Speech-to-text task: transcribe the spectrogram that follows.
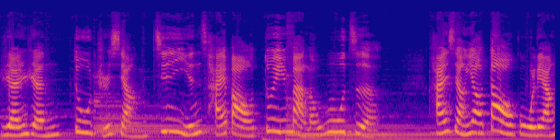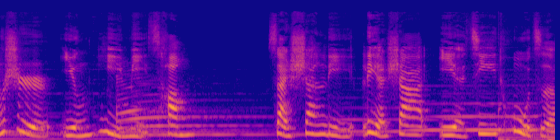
人人都只想金银财宝堆满了屋子，还想要稻谷粮食盈溢米仓，在山里猎杀野鸡兔子，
